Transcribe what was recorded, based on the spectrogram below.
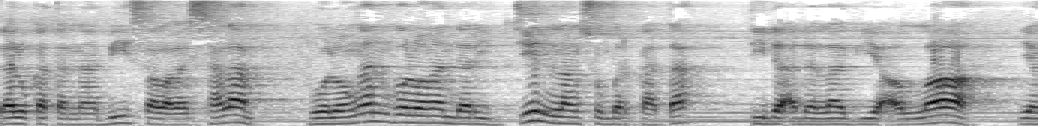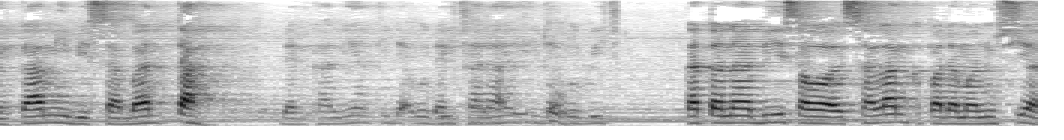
Lalu kata Nabi SAW, golongan-golongan dari jin langsung berkata, tidak ada lagi ya Allah yang kami bisa bantah dan kalian tidak berbicara itu. Tidak berbicara. Kata Nabi SAW kepada manusia,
